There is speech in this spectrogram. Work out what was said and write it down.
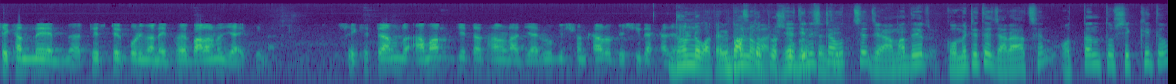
সেখানে টেস্টের পরিমাণ এইভাবে বাড়ানো যায় কিনা? সেক্ষেত্রে আমার যেটা ধারণা যে রোগীর সংখ্যা আরও বেশি দেখা যায়। ধন্যবাদ ধন্যবাদ। যে জিনিসটা হচ্ছে যে আমাদের কমিটিতে যারা আছেন অত্যন্ত শিক্ষিত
